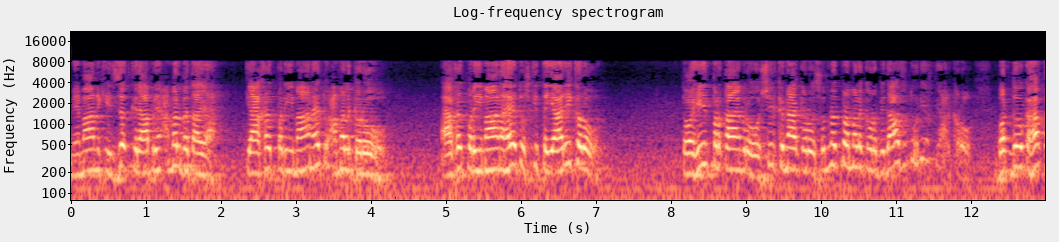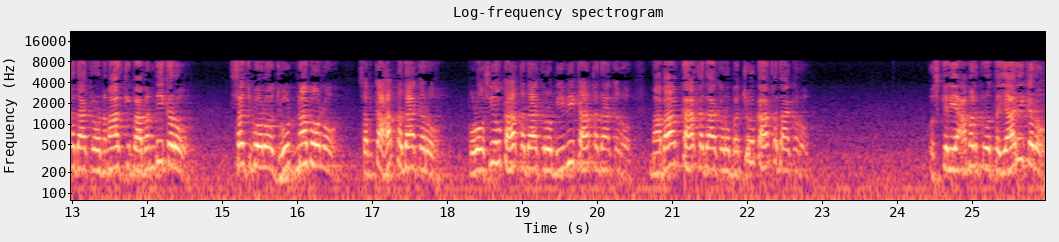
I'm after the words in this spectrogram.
مہمان کی عزت کرے، آپ نے عمل بتایا کہ آخرت پر ایمان ہے تو عمل کرو۔ آخرت پر ایمان ہے تو اس کی تیاری کرو۔ توحید پر قائم رہو، شرک نہ کرو، سنت پر عمل کرو بدا سے دوری اختیار کرو۔ بندوں کا حق ادا کرو، نماز کی پابندی کرو۔ سچ بولو، جھوٹ نہ بولو، سب کا حق ادا کرو۔ پڑوسیوں کا حق ادا کرو، بیوی کا حق ادا کرو، ماں باپ کا حق ادا کرو، بچوں کا حق ادا کرو۔ اس کے لیے عمل کرو، تیاری کرو۔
